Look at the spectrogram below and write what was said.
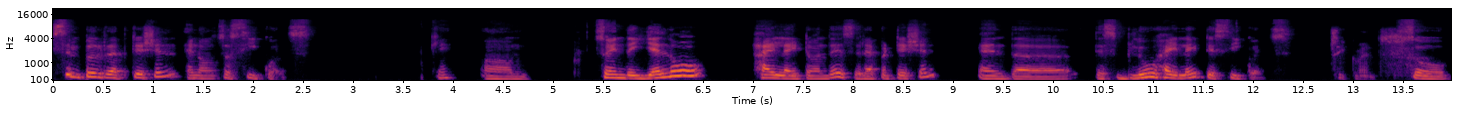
simple repetition and also sequence. okay. Um, so in the yellow highlight on this repetition and this blue highlight is sequence. Sequence. So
